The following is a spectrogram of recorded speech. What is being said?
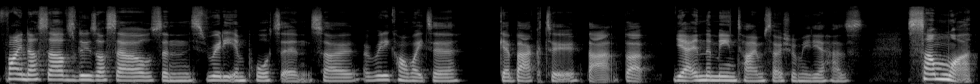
find ourselves lose ourselves and it's really important. So i really can't wait to get back to that. But yeah in the meantime social media has somewhat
